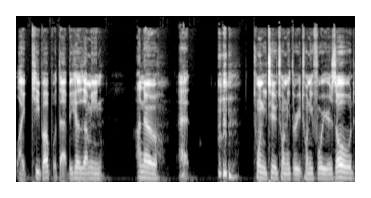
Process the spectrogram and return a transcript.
like keep up with that? Because I mean, I know at 22, 23, 24 years old,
